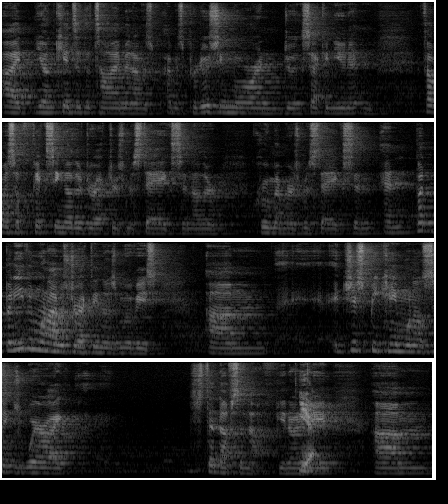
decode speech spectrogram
I had young kids at the time, and I was I was producing more and doing second unit, and I found myself fixing other directors' mistakes and other crew members' mistakes, and, and but but even when I was directing those movies, um, it just became one of those things where I just enough's enough. You know what Yeah. I mean? Um,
